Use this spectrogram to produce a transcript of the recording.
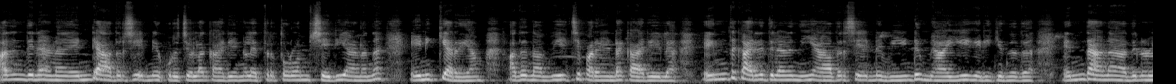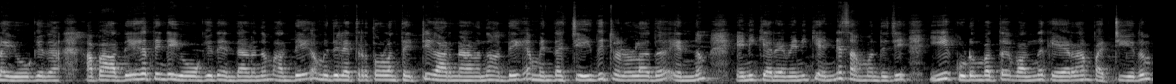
അതെന്തിനാണ്? എന്റെ ആദർശേട്ടനെ കുറിച്ചുള്ള കാര്യങ്ങൾ എത്രത്തോളം ശരിയാണെന്ന് എനിക്കറിയാം. അത് നവ്യേച്ച് പറയേണ്ട കാര്യമില്ല. എന്ത് കാര്യത്തിലാണ് നീ ആദർശേട്ടനെ വീണ്ടും ന്യായീകരിക്കുന്നത്? എന്താണ് അതിനുള്ള യോഗ്യത? അപ്പോൾ അദ്ദേഹത്തിന്റെ യോഗ്യത എന്താണെന്നും അദ്ദേഹം ഇതിൽ എത്രത്തോളം തെറ്റുകാരനാണെന്നും അദ്ദേഹം എന്താ ചെയ്തിട്ടുള്ളത് എന്നും എനിക്കറിയാം. എനിക്ക് എന്നെ സംബന്ധിച്ച് ഈ കുടുംബത്ത് വന്ന് കയറാൻ പറ്റിയതും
